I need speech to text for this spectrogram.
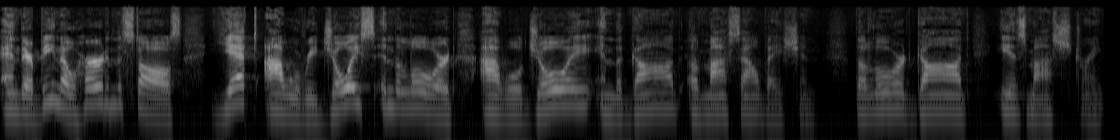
and there be no herd in the stalls, yet I will rejoice in the Lord. I will joy in the God of my salvation. The Lord God is my strength.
